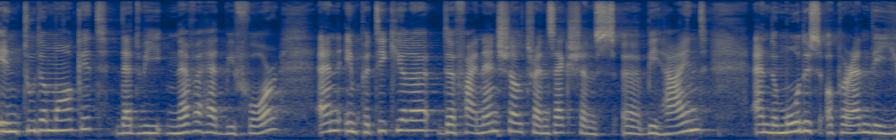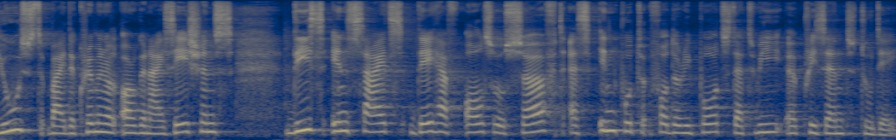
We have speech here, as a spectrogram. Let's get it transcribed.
into the market that we never had before, and in particular, the financial transactions uh, behind and the modus operandi used by the criminal organizations. These insights, they have also served as input for the reports that we uh, present today.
